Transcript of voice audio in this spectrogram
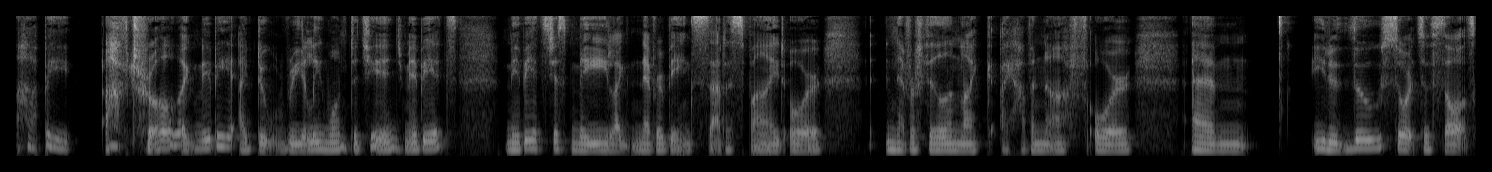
happy after all. Like maybe I don't really want to change. Maybe it's, maybe it's just me like never being satisfied or never feeling like I have enough or, um, you know, those sorts of thoughts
